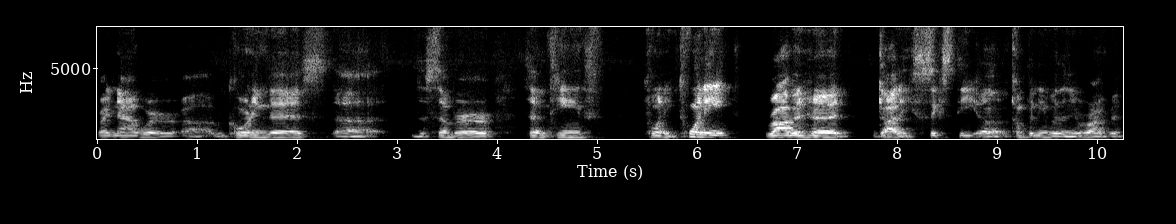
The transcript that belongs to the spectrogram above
right now, we're uh, recording this uh, December seventeenth, twenty twenty. Robinhood got a sixty uh, company with an Robinhood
